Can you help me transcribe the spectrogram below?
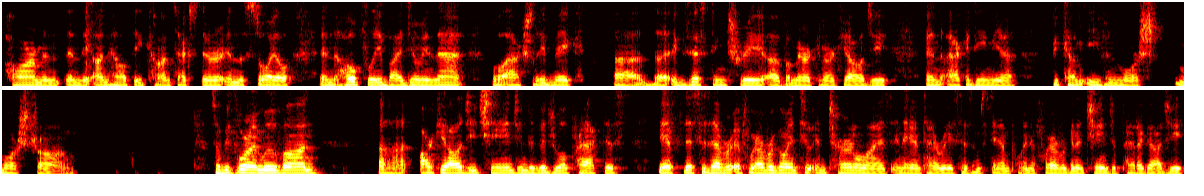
harm and, and the unhealthy context that are in the soil. And hopefully by doing that, we'll actually make uh, the existing tree of American archaeology and academia become even more, more strong. So before I move on, uh, archaeology change, individual practice, if this is ever, if we're ever going to internalize an anti-racism standpoint, if we're ever going to change a pedagogy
